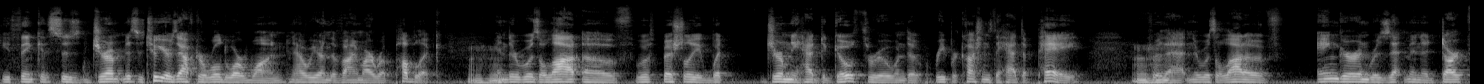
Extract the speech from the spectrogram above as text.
you think this is Germ- This is two years after World War One. Now we are in the Weimar Republic, and there was a lot of, especially what Germany had to go through and the repercussions they had to pay for that, and there was a lot of anger and resentment, a dark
